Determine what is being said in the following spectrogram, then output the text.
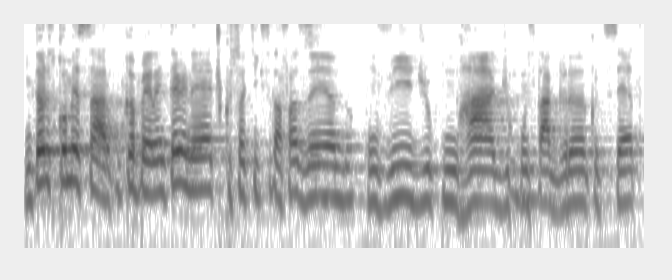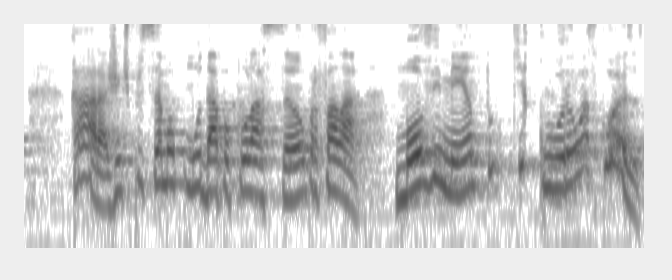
Então eles começaram com campanha na internet, com isso aqui que você está fazendo, com vídeo, com rádio, com Instagram, etc. Cara, a gente precisa mudar a população para falar movimento que curam as coisas.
